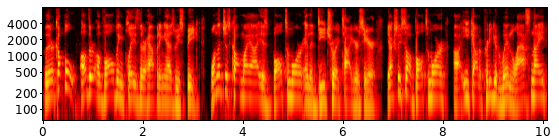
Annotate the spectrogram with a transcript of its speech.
But there are a couple other evolving plays that are happening as we speak. One that just caught my eye is Baltimore and the Detroit Tigers here. You actually saw Baltimore uh, eke out a pretty good win last night.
